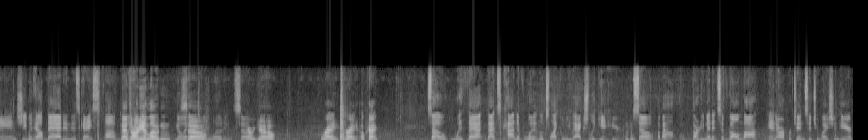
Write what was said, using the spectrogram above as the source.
and she would help Dad in this case. Go Dad's already and- unloading. Go ahead so and unloading. So there we go. Great, great. Okay. So with that, that's kind of what it looks like when you actually get here. Mhm. So about 30 minutes have gone by in our pretend situation here.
